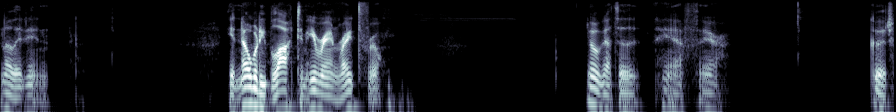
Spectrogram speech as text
No, they didn't. Yeah, nobody blocked him. He ran right through. Oh, got the half there. Good.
